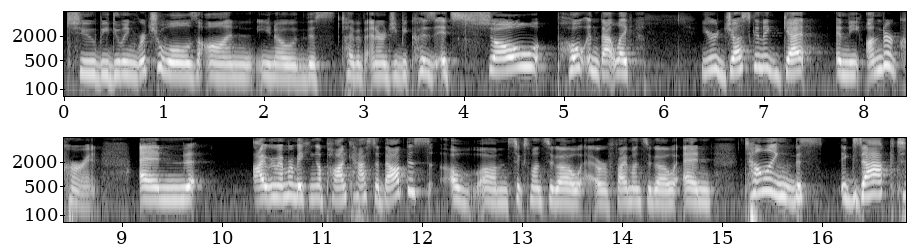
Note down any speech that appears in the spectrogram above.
to be doing rituals on, you know, this type of energy because it's so potent that like you're just going to get in the undercurrent. And I remember making a podcast about this uh, um, six months ago or five months ago and telling this exact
